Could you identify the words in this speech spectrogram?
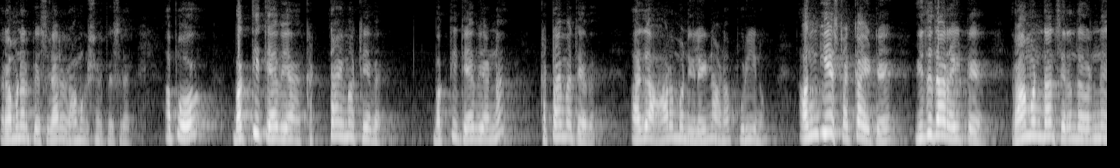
ரமணர் பேசுகிறார் ராமகிருஷ்ணர் பேசுகிறார் அப்போது பக்தி தேவையா? கட்டாயமாக தேவை. பக்தி தேவையான்னா கட்டாயமாக தேவை. அது ஆரம்ப நிலைன்னு ஆனால் புரியணும். அங்கேயே ஸ்டக் ஆகிட்டு இதுதான் ரைட்டு ராமன் தான் சிறந்தவர்னு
